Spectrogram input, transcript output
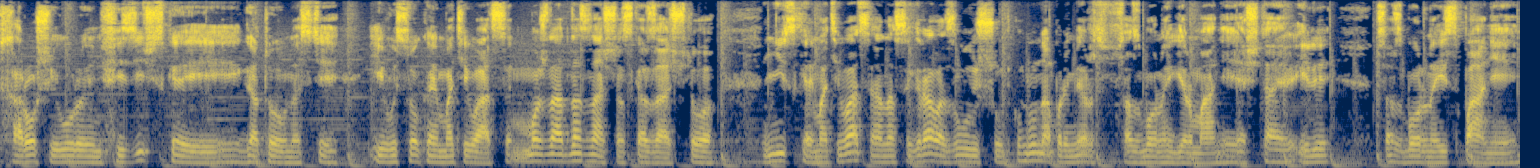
хороший уровень физической готовности и высокая мотивация. Можно однозначно сказать, что низкая мотивация, она сыграла злую шутку. Ну, например, со сборной Германии, я считаю, или со сборной Испании.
